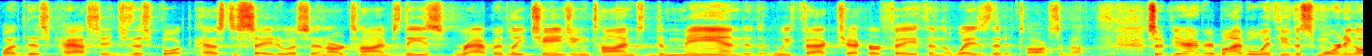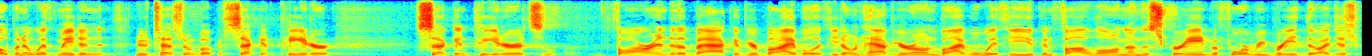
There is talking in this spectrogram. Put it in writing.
what this passage, this book, has to say to us in our times. These rapidly changing times demand that we fact check our faith in the ways that it talks about. So if you have your Bible with you this morning, open it with me to New Testament book of 2 Peter. 2 Peter, it's far into the back of your Bible. If you don't have your own Bible with you, you can follow along on the screen. Before we read, though, I just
